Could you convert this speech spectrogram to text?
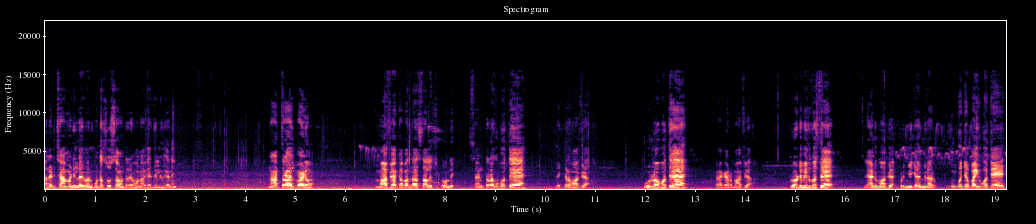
ఆల్రెడీ చామండి లైవ్ అనుకుంటా చూస్తూ ఉంటారేమో నాకే తెలియదు కానీ. నార్త్ రాజపాడు మాఫియా కబందాస్తాలు చిక్కుంది సెంటర్కు పోతే లిక్కర్ మాఫియా. ఊర్లో పోతే పేకాట మాఫియా. రోడ్డు మీదకి వస్తే ల్యాండ్ మాఫియా. ఇప్పుడు మీకే అమ్మినారు. ఇంకొద్దిగా పైకి పోతే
